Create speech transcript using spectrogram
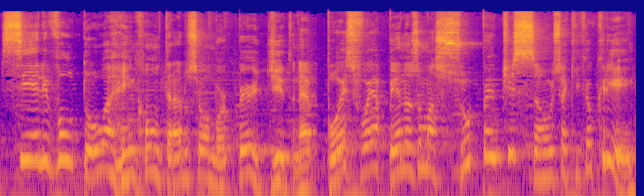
se ele voltou a reencontrar o seu amor perdido, né? Pois foi apenas uma superstição isso aqui que eu criei.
